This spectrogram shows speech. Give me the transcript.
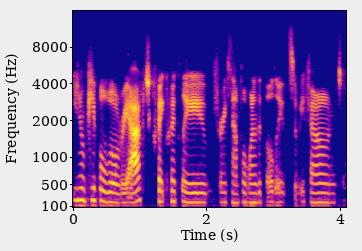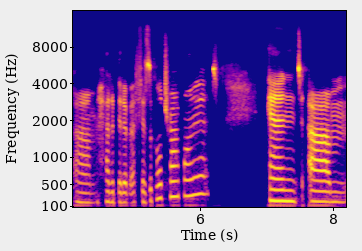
You know, people will react quite quickly. For example, one of the buildings that we found um, had a bit of a physical trap on it, and um,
